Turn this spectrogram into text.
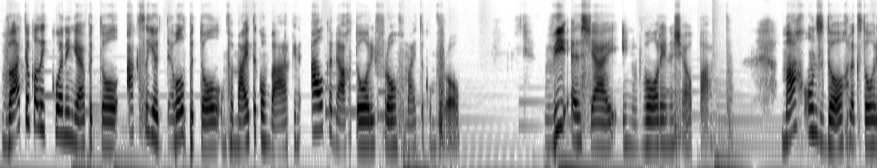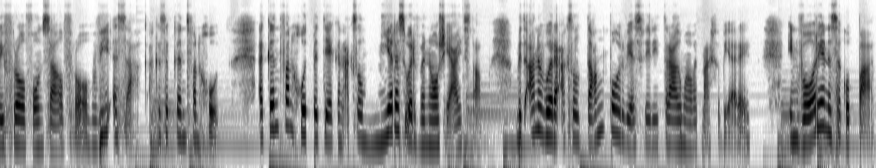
"Wat ook al die koning jou betaal, ek sal jou dubbel betaal om vir my te kom werk en elke dag daardie vraag vir my te kom vra." Wie is jy en waarheen is jy op pad? Mag ons daagliks daardie vraag vir onsself vra. Wie is ek? Ek is 'n kind van God. 'n Kind van God beteken ek sal meer as oorwinnaars hier uitstap. Met ander woorde, ek sal dankbaar wees vir die trauma wat my gebeur het. En waarheen is ek op pad?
